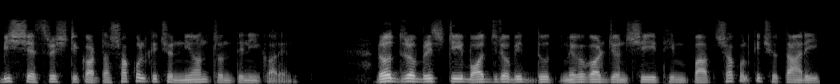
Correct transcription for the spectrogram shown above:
বিশ্বের সৃষ্টিকর্তা সকল কিছুর নিয়ন্ত্রণ তিনিই করেন। রৌদ্র, বৃষ্টি, বজ্র, বিদ্যুৎ, মেঘগর্জন, শীত, হিমপাত, সকল কিছু তাঁরই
